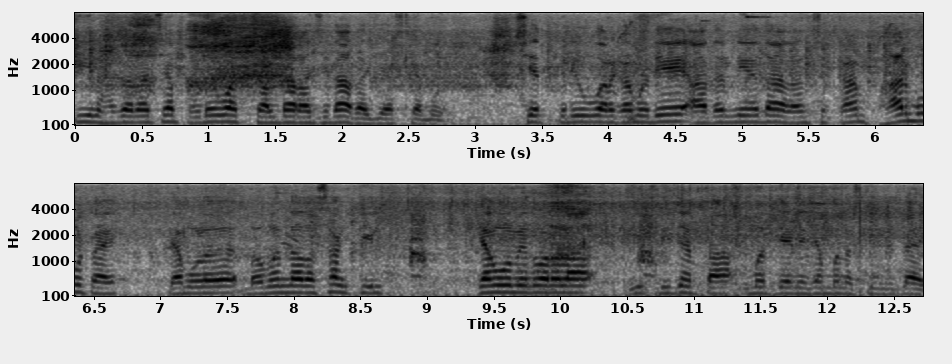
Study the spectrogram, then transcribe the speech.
तीन हजाराच्या पुढे वाटचालदाराची दादाजी असल्यामुळे. शेतकरी वर्गामध्ये आदरणीय दादांचं काम फार मोठं आहे. त्यामुळं बबनदादा सांगतील त्या उमेदवाराला इथली जनता मत देण्याच्या मनस्थितीत आहे.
